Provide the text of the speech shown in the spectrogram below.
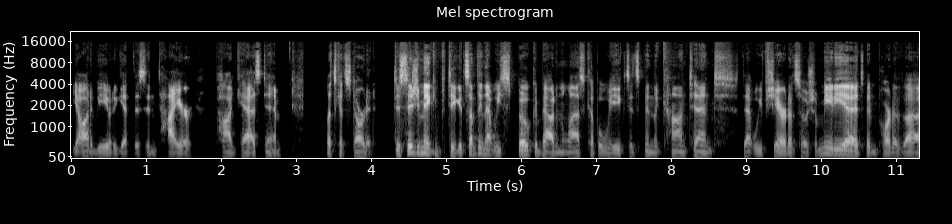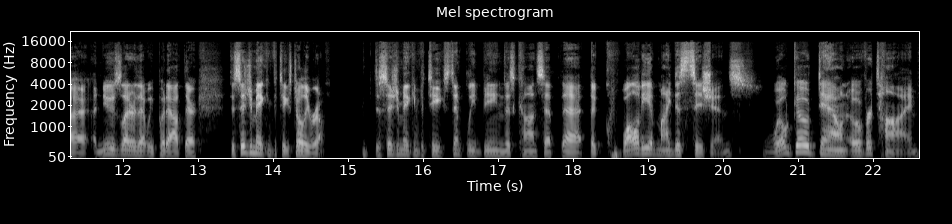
you ought to be able to get this entire podcast in. Let's get started decision making fatigue. It's something that we spoke about in the last couple weeks. It's been the content that we've shared on social media. It's been part of a, uh, a newsletter that we put out there. Decision making fatigue is totally real. Decision making fatigue simply being this concept that the quality of my decisions will go down over time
